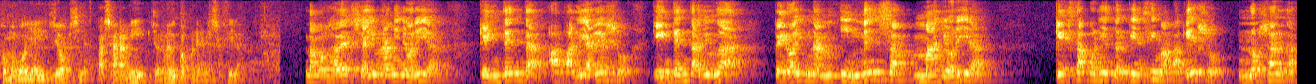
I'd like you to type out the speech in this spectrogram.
¿Cómo voy a ir yo? Si me pasara a mí, yo no me voy a poner en esa fila. Vamos a ver si hay una minoría que intenta apalear eso, que intenta ayudar, pero hay una inmensa mayoría que está poniendo el pie encima para que eso no salga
